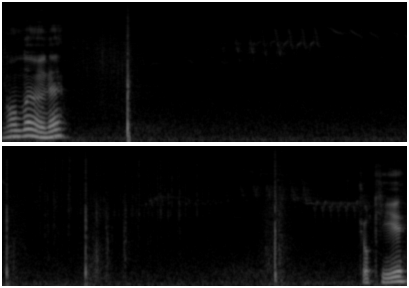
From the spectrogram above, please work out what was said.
Ne oldu öyle? Çok iyi.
